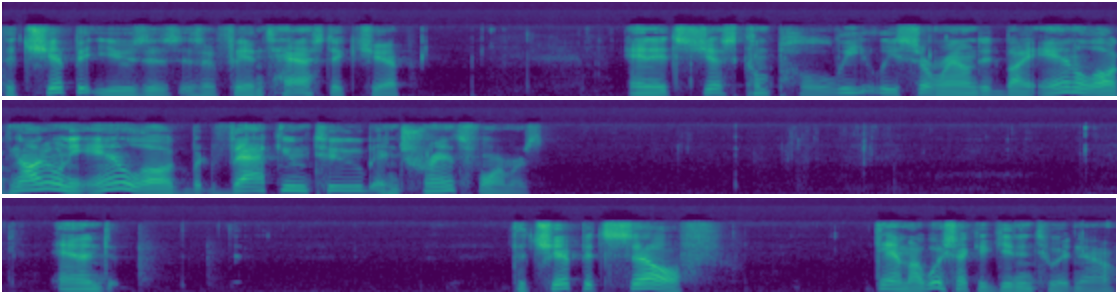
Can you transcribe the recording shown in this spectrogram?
The chip it uses is a fantastic chip, and it's just completely surrounded by analog. Not only analog, but vacuum tube and transformers. And the chip itself, damn, I wish I could get into it now.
